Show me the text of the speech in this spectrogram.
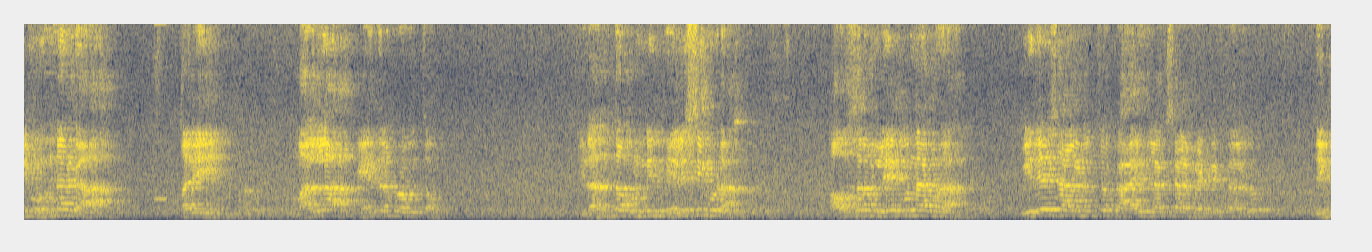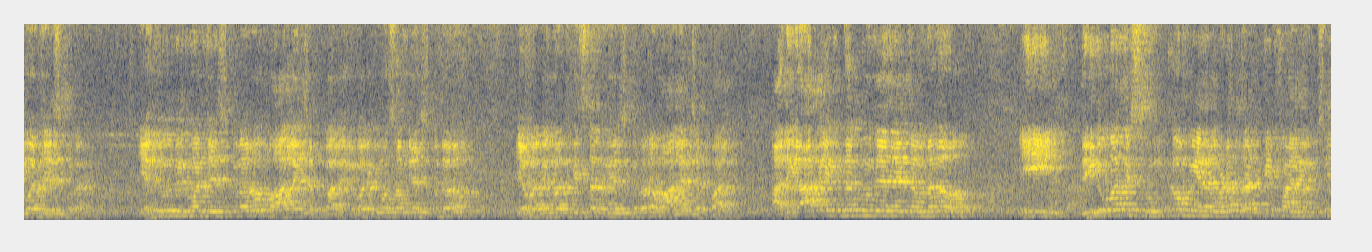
ఇవి ఉండగా మరి మళ్ళా కేంద్ర ప్రభుత్వం ఇదంతా ఉండి తెలిసి కూడా అవసరం లేకుండా కూడా విదేశాల నుంచి ఒక ఐదు లక్షల మెట్రిక్ టన్నులు దిగుమతి చేసుకున్నారు. ఎందుకు దిగుమతి చేసుకున్నారో వాళ్ళే చెప్పాలి. ఎవరి కోసం చేసుకున్నారో ఎవరిని బతికిస్తారు చేసుకున్నారో వాళ్ళే చెప్పాలి. అది కాక ఇంతకు ముందు ఏదైతే ఉన్నదో ఈ దిగుమతి సుంకం మీద కూడా థర్టీ ఫైవ్ నుంచి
